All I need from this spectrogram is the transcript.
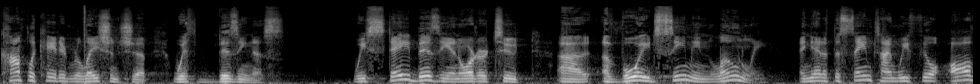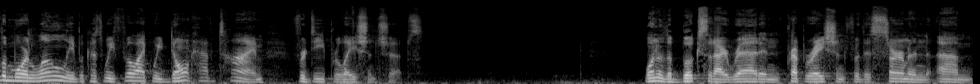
complicated relationship with busyness. We stay busy in order to uh, avoid seeming lonely. And yet, at the same time, we feel all the more lonely because we feel like we don't have time for deep relationships. One of the books that I read in preparation for this sermon, um,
